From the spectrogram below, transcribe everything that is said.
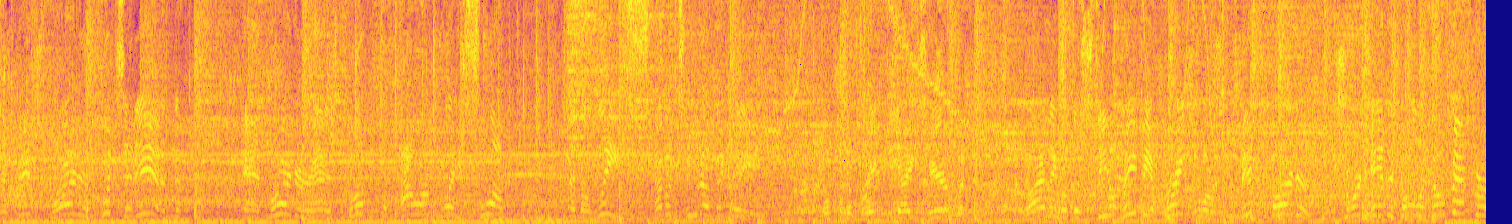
And Mitch Marner puts it in. And Marner has bumped the power play slump. And the Leafs have a 2 0 lead. Looking to break the ice here, but Rielly with the steal. Maybe a break for Marner. Short-handed goal in November.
